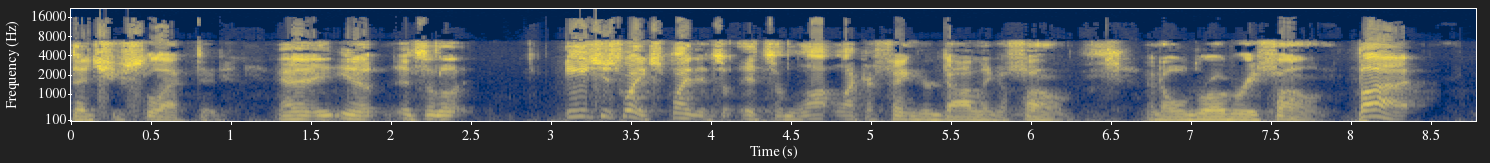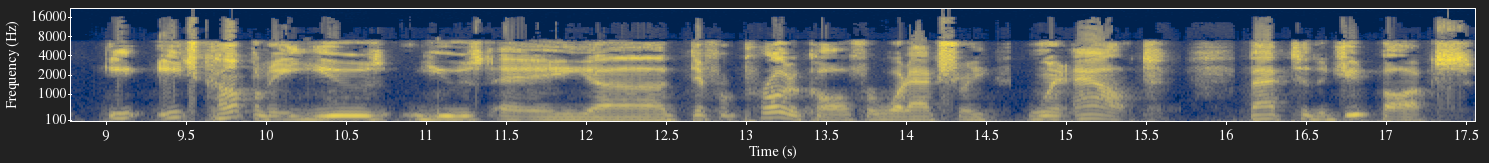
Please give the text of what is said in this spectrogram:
that you selected. And you know, it's a easiest way to explain it, it's it's a lot like a finger dialing a phone, an old rotary phone. But e- each company used used a uh, different protocol for what actually went out back to the jukebox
